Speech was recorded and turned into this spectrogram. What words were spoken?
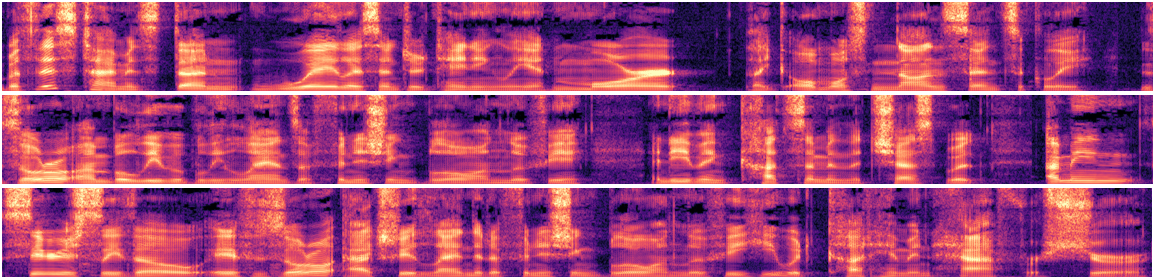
but this time it's done way less entertainingly and more like almost nonsensically. Zoro unbelievably lands a finishing blow on Luffy and even cuts him in the chest, but I mean, seriously though, if Zoro actually landed a finishing blow on Luffy, he would cut him in half for sure.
